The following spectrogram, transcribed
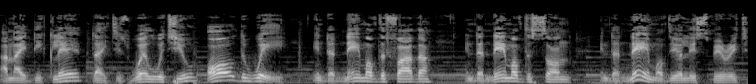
and I declare that it is well with you all the way in the name of the Father, in the name of the Son, in the name of the Holy Spirit,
